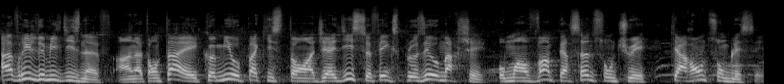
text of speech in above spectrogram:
Avril 2019, un attentat est commis au Pakistan. Un djihadiste se fait exploser au marché. Au moins 20 personnes sont tuées, 40 sont blessées.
